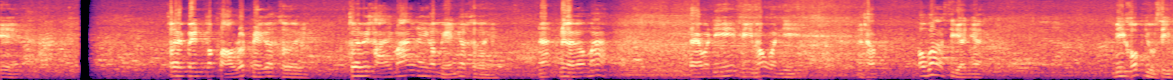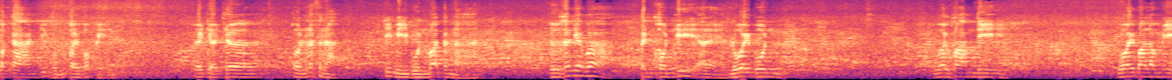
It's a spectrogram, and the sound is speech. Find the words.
นี่เคยเป็นกระเป๋ารถเมย์ก็เคย เคยไปขายไม้ในเขมรก็เคยนะเหนื่อยมากๆแต่วันนี้มีเพราะวันนี้นะครับ เพราะว่าเสียเนี่ย มีครบอยู่สี่ประการที่ผมเคยพบเห็นเคยเจอเจอคนลักษณะที่มีบุญวาสนา คือเขาเรียกว่า เป็นคนที่อะไรรวยบุญ รวยความดี รวยบารมี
